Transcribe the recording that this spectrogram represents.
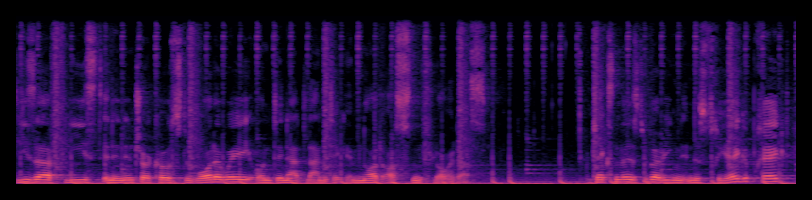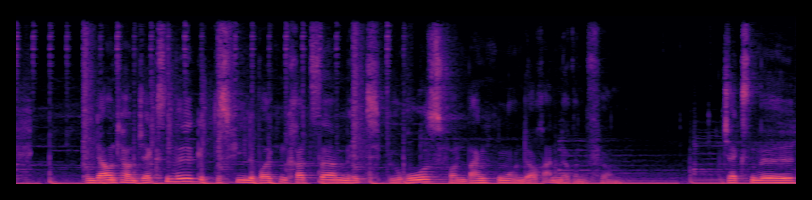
dieser fließt in den Intracoastal Waterway und den Atlantik im Nordosten Floridas. Jacksonville ist überwiegend industriell geprägt. In Downtown Jacksonville gibt es viele Wolkenkratzer mit Büros von Banken und auch anderen Firmen. Jacksonville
